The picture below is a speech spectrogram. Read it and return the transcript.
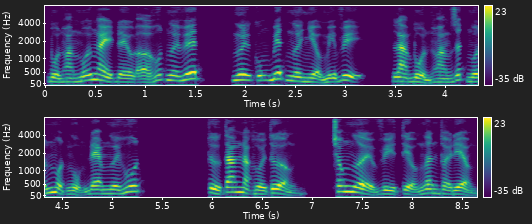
bổn hoàng mỗi ngày đều ở hút ngươi huyết, ngươi cũng biết ngươi nhiều mỹ vị, làm bổn hoàng rất muốn một ngụm đem ngươi hút. Tử tăng nặc hồi tưởng, trong người vì tiểu ngân thời điểm,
